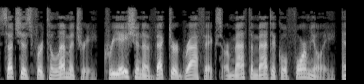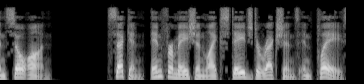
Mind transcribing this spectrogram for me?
such as for telemetry, creation of vector graphics or mathematical formulae, and so on. Second, information like stage directions in plays,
